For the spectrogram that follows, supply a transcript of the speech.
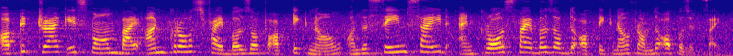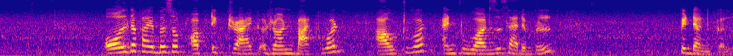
Optic tract is formed by uncrossed fibers of optic nerve on the same side and crossed fibers of the optic nerve from the opposite side. All the fibers of optic tract run backward, outward and towards the cerebral peduncle.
